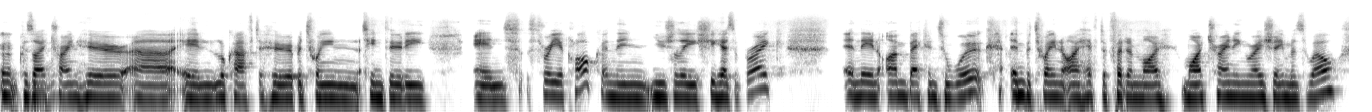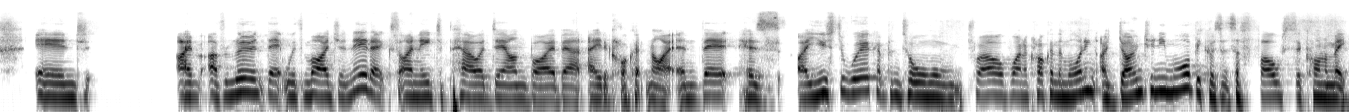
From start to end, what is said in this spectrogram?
because uh, mm-hmm. I train her uh, and look after her between 10.30 and 3 o'clock. And then usually she has a break and then I'm back into work. In between, I have to fit in my my training regime as well. And I've, I've learned that with my genetics, I need to power down by about eight o'clock at night. And that has, I used to work up until 12, one o'clock in the morning. I don't anymore because it's a false economy.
